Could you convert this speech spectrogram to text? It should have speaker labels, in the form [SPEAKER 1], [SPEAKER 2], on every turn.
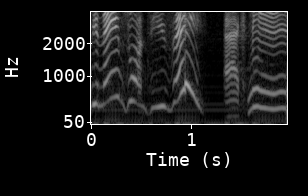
[SPEAKER 1] have your names on TV.
[SPEAKER 2] Acme.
